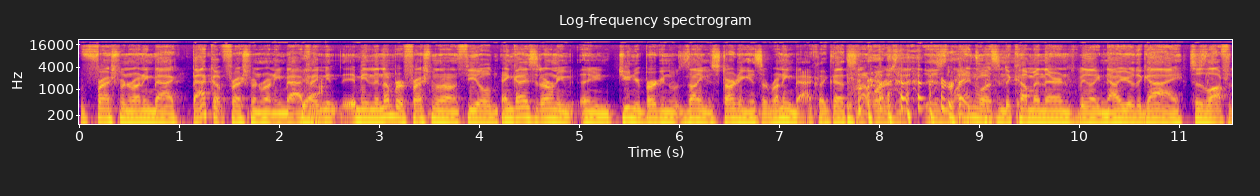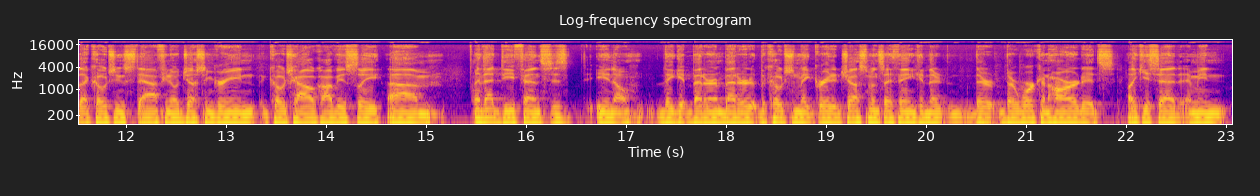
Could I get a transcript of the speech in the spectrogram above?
freshman running back, backup freshman running back. Yeah. I mean, I mean, the number of freshmen on the field and guys that aren't even, I mean, Junior Bergen was not even starting as a running back. Like that's not where his, his right. Line was. And to come in there and be like, now you're the guy. Says a lot for that coaching staff. You know, Justin Green, Coach Hauck, obviously. Um, and that defense is, you know, they get better and better. The coaches make great adjustments, I think, and they're they're they're working hard. It's like you said. I mean,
